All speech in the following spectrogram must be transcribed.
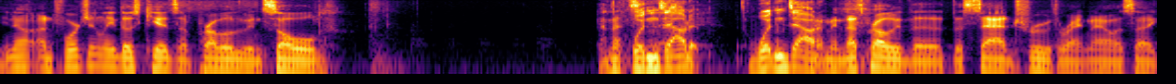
You know, unfortunately, those kids have probably been sold. And that's Wouldn't doubt it. Wouldn't doubt it. I mean, that's probably the the sad truth right now. Is like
